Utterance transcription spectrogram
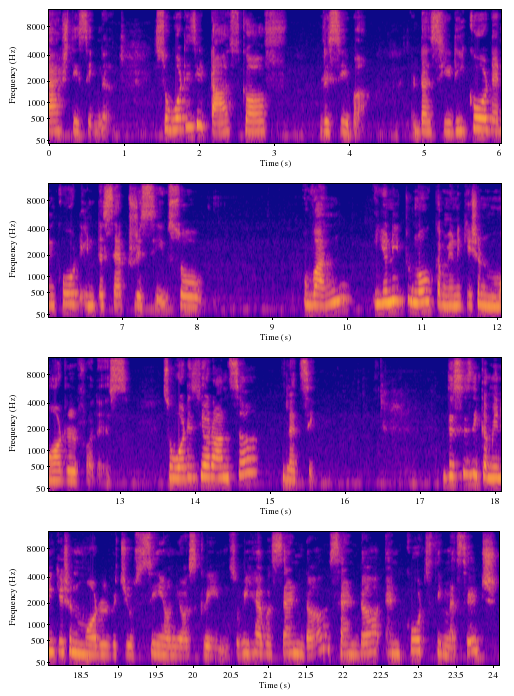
dash the signal. So what is the task of receiver? Does he decode, encode, intercept, receive? So one, you need to know communication model for this. So what is your answer? Let's see. This is the communication model which you see on your screen. So we have a sender, sender encodes the message,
